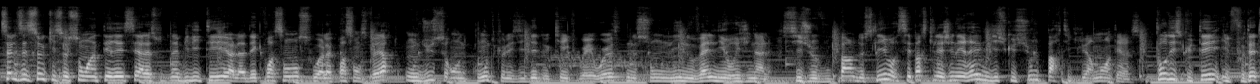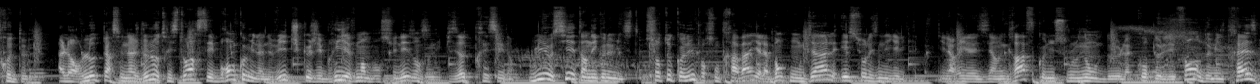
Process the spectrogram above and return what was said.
Celles et ceux qui se sont intéressés à la soutenabilité, à la décroissance ou à la croissance verte ont dû se rendre compte que les idées de Kate Wayworth ne sont ni nouvelles ni originales. Si je vous parle de ce livre, c'est parce qu'il a généré une discussion particulièrement intéressante. Pour discuter, il faut être deux. Alors l'autre personnage de notre histoire, c'est Branko Milanovic, que j'ai brièvement mentionné dans un épisode Lui aussi est un économiste, surtout connu pour son travail à la Banque mondiale et sur les inégalités. Il a réalisé un graphe connu sous le nom de la courbe de l'éléphant en 2013.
